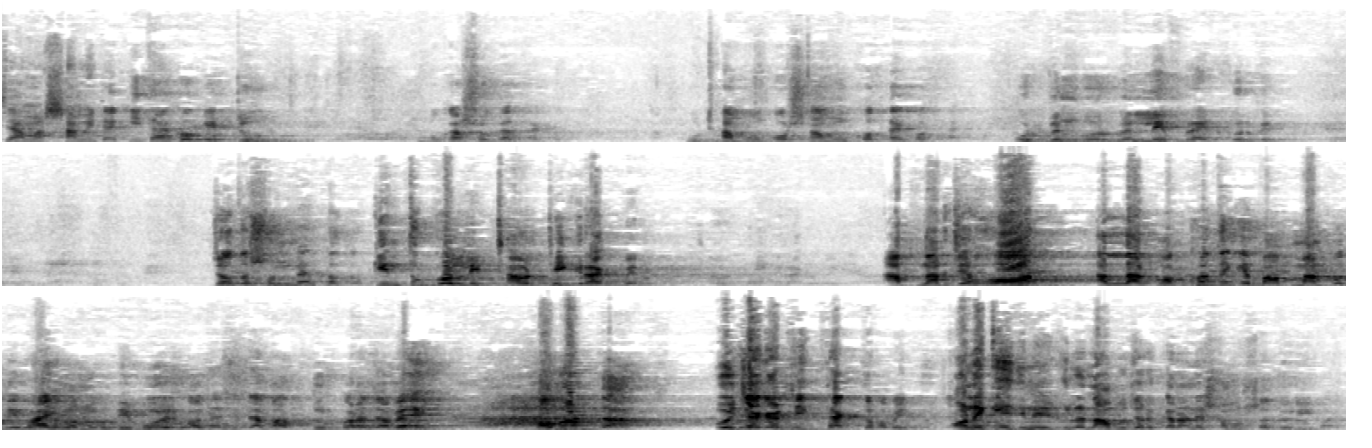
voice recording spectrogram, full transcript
যে, আমার স্বামীটা কি থাকুক একটু? বোকাশোকা থাকুক। উঠামু, বসামু, কথায় কথায়। উঠবেন বলবেন লেফট, রাইট করবেন। যত শুনবেন তত। কিন্তু গল্লির ঠাও ঠিক রাখবেন। আপনার যে হক আল্লাহর পক্ষ থেকে বাপমার প্রতি ভাই বোনের প্রতি বইয়ের কথা সেটা বাদ দূর করা যাবে? খবরদার। ওই জায়গা ঠিক থাকতে হবে। অনেকে এই জিনিসগুলো না বোঝার কারণে সমস্যা তৈরি হয়।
